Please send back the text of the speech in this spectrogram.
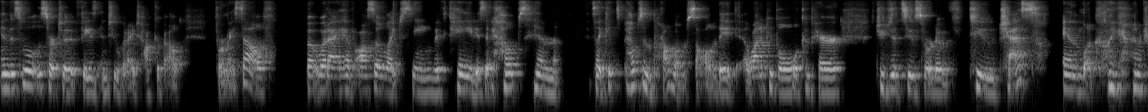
And this will start to phase into what i talk about for myself. But what i have also liked seeing with Cade is it helps him it's like it helps him problem solve. They a lot of people will compare jujitsu sort of to chess and look like I don't,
